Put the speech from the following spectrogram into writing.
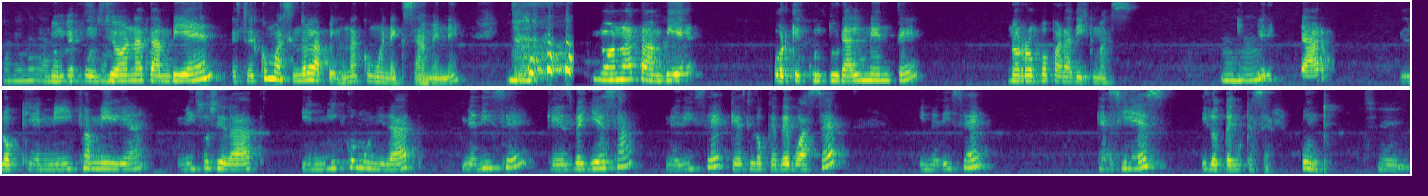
O viene de adentro. No me funciona también, estoy como haciendo la plana como en examen, ¿eh? No funciona también porque culturalmente no rompo paradigmas. Y quiero quitar lo que mi familia, mi sociedad y mi comunidad me dice que es belleza me dice qué es lo que debo hacer y me dice que así es y lo tengo que hacer. Punto. Sí.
